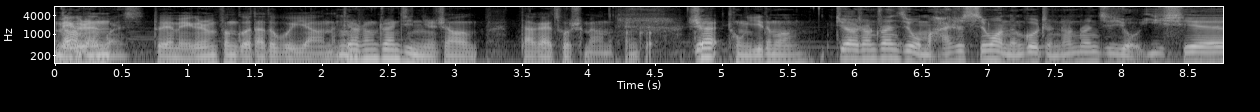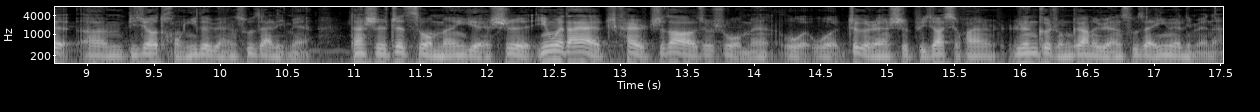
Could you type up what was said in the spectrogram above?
每个人对每个人风格他都不一样。那嗯第二张专辑你知道大概做什么样的风格？是统一的吗？第二张专辑，我们还是希望能够整张专辑有一些嗯比较统一的元素在里面。但是这次我们也是因为大家也开始知道，就是我们我我这个人是比较喜欢扔各种各样的元素在音乐里面的，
